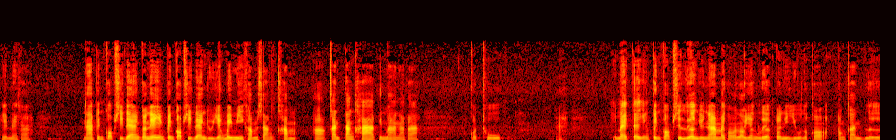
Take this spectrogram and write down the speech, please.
เห็นไหมคะ นะ เป็นกรอบสีแดง ตอนนี้ยังเป็นกรอบสีแดงอยู่ ยังไม่มีคำสั่งคำการตั้งค่าขึ้นมานะคะ กดถูก เห็นไหมแต่ยังเป็นกรอบสีเหลืองอยู่นะ หมายความว่าเรายังเลือกตัวนี้อยู่แล้วก็ต้องการเบลอ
